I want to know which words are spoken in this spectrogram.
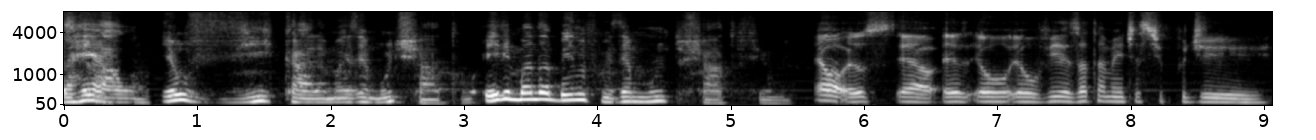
história real. Eu vi, cara, mas é muito chato. Ele manda bem no filme, mas é muito chato o filme. É, Eu, eu, é, eu, eu, eu vi exatamente esse tipo de,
